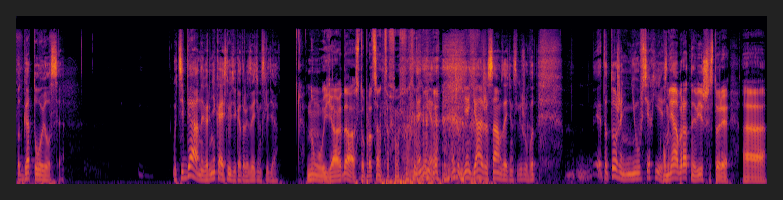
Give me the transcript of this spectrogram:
подготовился. У тебя наверняка есть люди, которые за этим следят. Ну, я, да, сто процентов. У меня нет. У меня, я же сам за этим слежу. Вот это тоже не у всех есть. У меня обратная, видишь, история. А,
